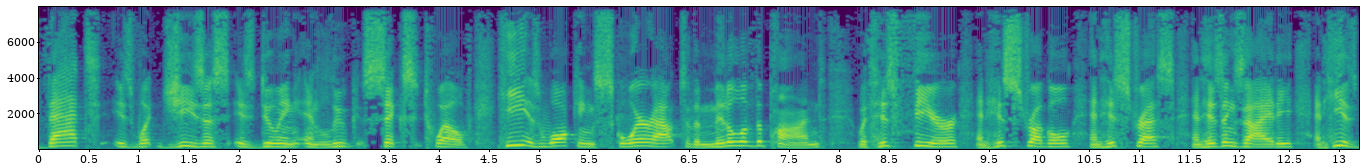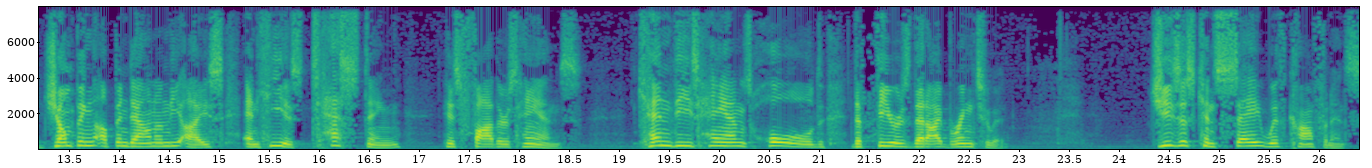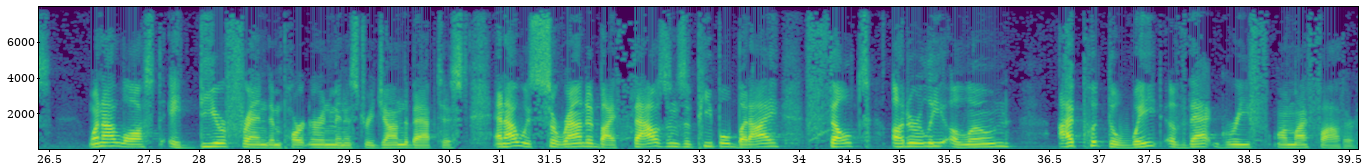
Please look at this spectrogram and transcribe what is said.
That is what Jesus is doing in Luke 6 12. He is walking square out to the middle of the pond with his fear and his struggle and his stress and his anxiety, and he is jumping up and down on the ice and he is testing his father's hands. Can these hands hold the fears that I bring to it? Jesus can say with confidence, when I lost a dear friend and partner in ministry, John the Baptist, and I was surrounded by thousands of people, but I felt utterly alone, I put the weight of that grief on my father,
